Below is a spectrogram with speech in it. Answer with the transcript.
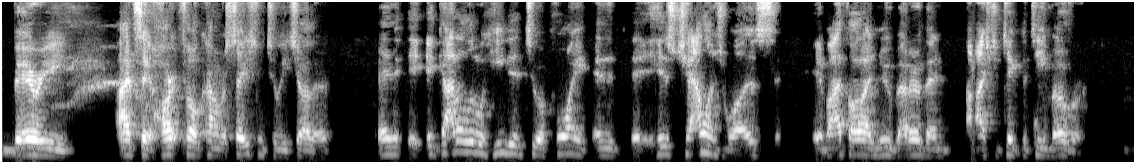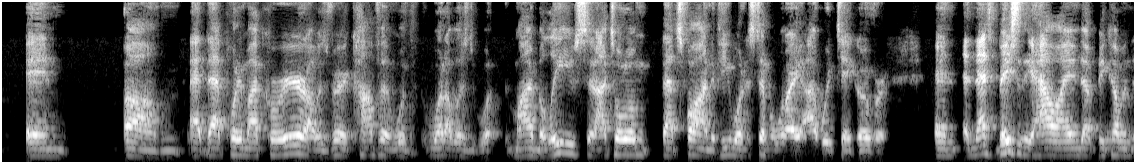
very, I'd say, heartfelt conversation to each other. And it, it, got a little heated to a point, and it, his challenge was if I thought I knew better, then I should take the team over. And um, at that point in my career, I was very confident with what I was, what my beliefs, and I told him that's fine. If he wanted to step away, I would take over, and and that's basically how I ended up becoming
